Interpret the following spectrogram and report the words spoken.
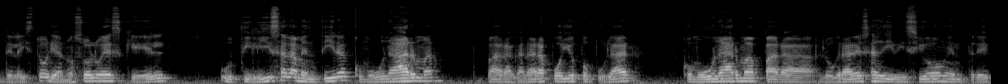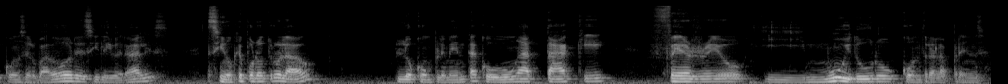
de la historia. No solo es que él utiliza la mentira como un arma para ganar apoyo popular, como un arma para lograr esa división entre conservadores y liberales, sino que por otro lado lo complementa con un ataque férreo y muy duro contra la prensa.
